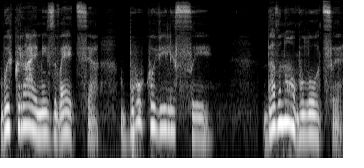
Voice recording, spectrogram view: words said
бо й край мій зветься букові ліси. Давно було це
